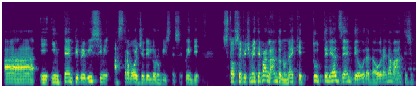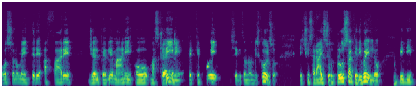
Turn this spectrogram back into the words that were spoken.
a, in tempi brevissimi a stravolgere il loro business. Quindi sto semplicemente parlando, non è che tutte le aziende ora da ora in avanti si possono mettere a fare gel per le mani o mascherine, certo. perché poi si ritorna a un discorso che ci sarà il surplus anche di quello. Quindi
